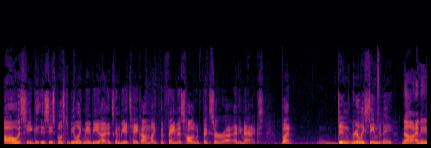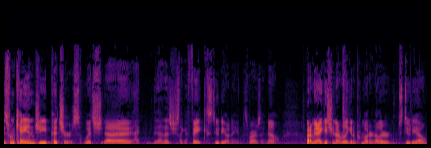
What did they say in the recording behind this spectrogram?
"Oh, is he is he supposed to be like maybe uh, it's going to be a take on like the famous Hollywood fixer uh, Eddie Mannix?" But didn't really seem to be. No, I mean he's from K and G Pictures, which uh, I, yeah, that's just like a fake studio name, as far as I know. But I mean, I guess you're not really going to promote another studio,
